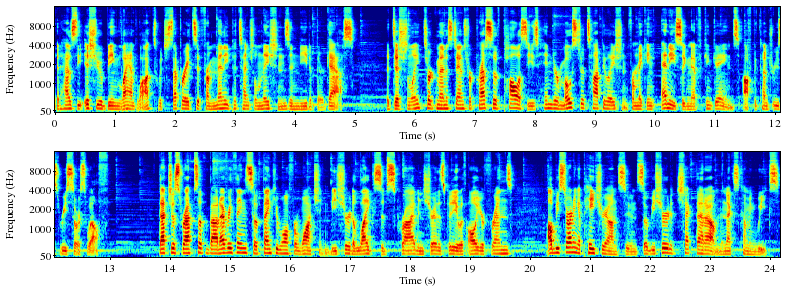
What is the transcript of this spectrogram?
it has the issue of being landlocked, which separates it from many potential nations in need of their gas. Additionally, Turkmenistan's repressive policies hinder most of its population from making any significant gains off the country's resource wealth. That just wraps up about everything, so thank you all for watching. Be sure to like, subscribe, and share this video with all your friends. I'll be starting a Patreon soon, so be sure to check that out in the next coming weeks.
